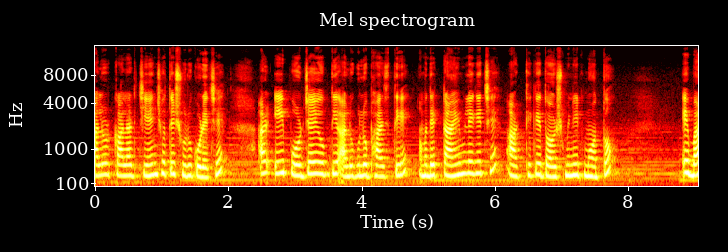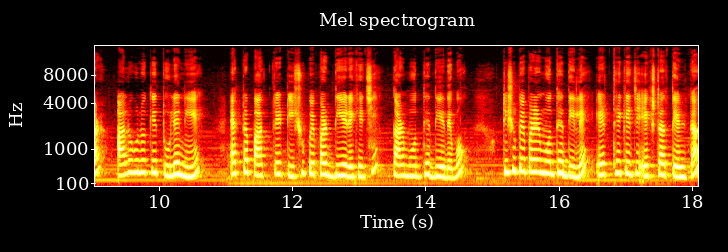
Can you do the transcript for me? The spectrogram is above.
আলুর কালার চেঞ্জ হতে শুরু করেছে। আর এই পর্যায়ে অবধি আলুগুলো ভাজতে আমাদের টাইম লেগেছে আট থেকে দশ মিনিট মতো। এবার আলুগুলোকে তুলে নিয়ে একটা পাত্রে টিস্যু পেপার দিয়ে রেখেছি, তার মধ্যে দিয়ে দেব। টিস্যু পেপারের মধ্যে দিলে এর থেকে যে এক্সট্রা তেলটা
